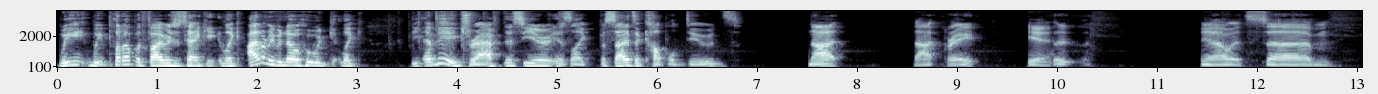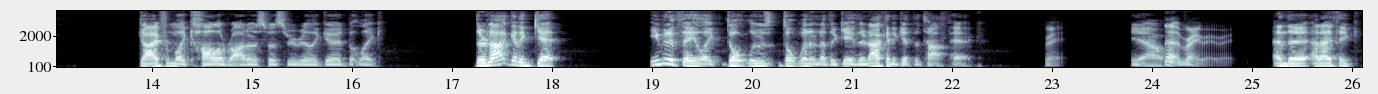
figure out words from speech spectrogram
we we put up with five years of tanking. Like I don't even know who would like the NBA draft this year is like besides a couple dudes, not not great. Yeah. There- You know, it's um guy from like Colorado is supposed to be really good, but like they're not gonna get even if they like don't lose don't win another game, they're not gonna get the top pick. Right. You know. No, right, right, right. And the and I think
